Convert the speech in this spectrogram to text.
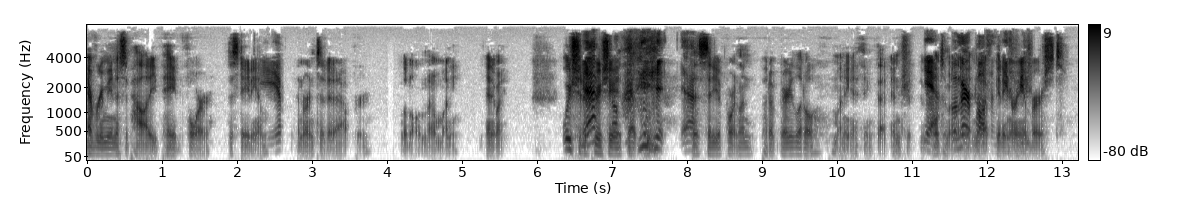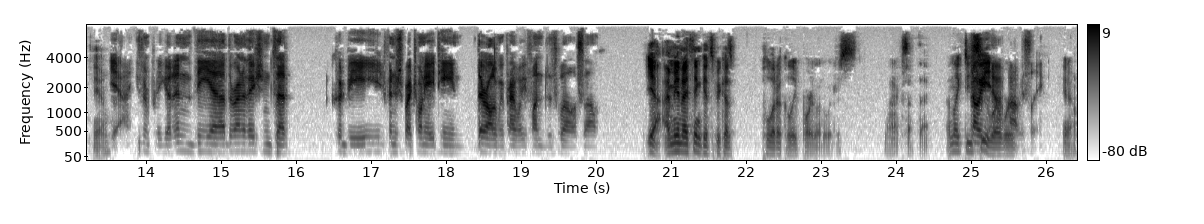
every municipality paid for the stadium yep. and rented it out for little or no money. Anyway, we should Yeah, appreciate no. that the, yeah. the city of Portland put up very little money. I think that Yeah, ultimately ended up getting reimbursed. Yeah. Yeah, he's been pretty good. And the uh, the renovations that could be finished by 2018, they're all gonna be privately funded as well. So Yeah, I mean, I think it's because politically Portland would just not accept that. Unlike DC, oh yeah, where we're, obviously. but anyway.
